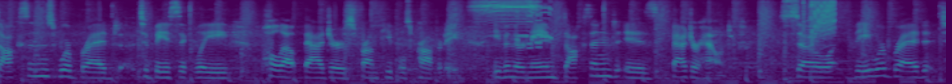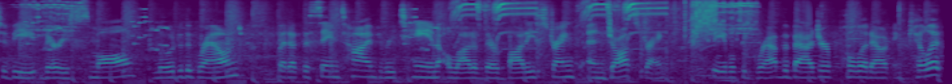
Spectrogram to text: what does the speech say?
Dachshunds were bred to basically pull out badgers from people's property. Even their name, Dachshund, is badger hound. So they were bred to be very small, low to the ground, but at the same time to retain a lot of their body strength and jaw strength to be able to grab the badger, pull it out, and kill it.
